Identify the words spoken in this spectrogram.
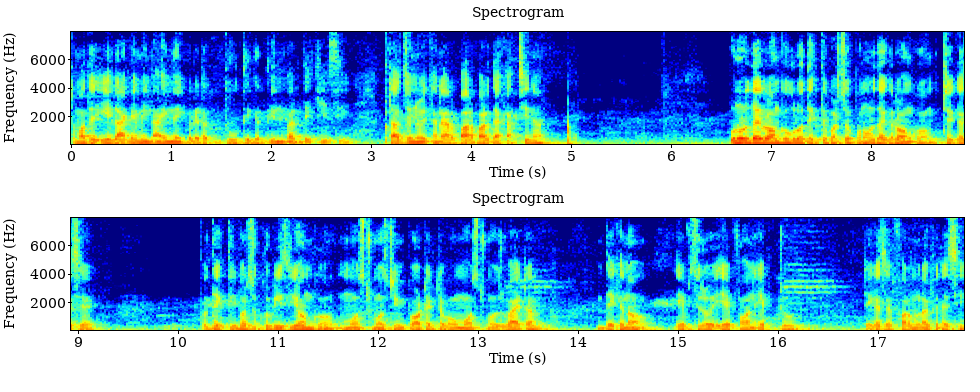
তোমাদের এর আগে আমি নাইন নাই করে এটা দু থেকে তিনবার দেখিয়েছি। তার জন্য এখানে আর বারবার দেখাচ্ছি না। পনেরো দাগের অঙ্কগুলো দেখতে পাচ্ছ পনেরো দাগের অঙ্ক, ঠিক আছে? তো দেখতেই পাচ্ছ খুব ইজি অঙ্ক মোস্ট মোস্ট ইম্পর্টেন্ট এবং মোস্ট মোস্ট ভাইটাল দেখে নাও F zero F one F two ঠিক আছে? ফর্মুলা ফেলেছি।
